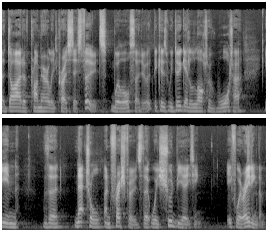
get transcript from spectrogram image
a, diet of primarily processed foods will also do it because we do get a lot of water in the natural and fresh foods that we should be eating if we're eating them.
